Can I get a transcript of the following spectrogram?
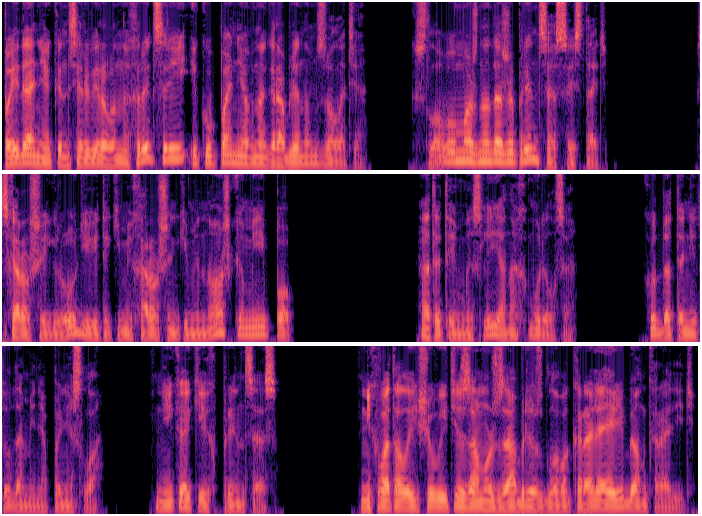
поедания консервированных рыцарей и купания в награбленном золоте? К слову, можно даже принцессой стать. С хорошей грудью и такими хорошенькими ножками и поп. От этой мысли я нахмурился. Куда-то не туда меня понесло. Никаких принцесс. Не хватало еще выйти замуж за обрюзглого короля и ребенка родить.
